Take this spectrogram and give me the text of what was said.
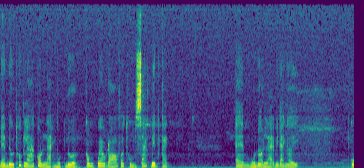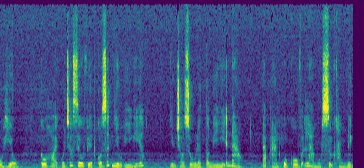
Ném điếu thuốc lá còn lại một nửa Cong queo đó vào thùng xác bên cạnh. Em muốn ở lại bên anh ấy. Cô hiểu, Câu hỏi của chắc siêu Việt có rất nhiều ý nghĩa, Nhưng cho dù là tầng ý nghĩa nào, Đáp án của cô vẫn là một sự khẳng định.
